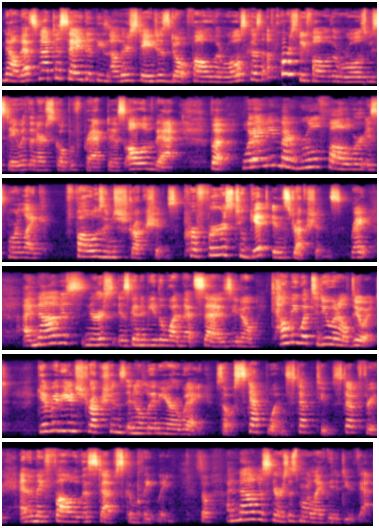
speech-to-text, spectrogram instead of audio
Now, that's not to say that these other stages don't follow the rules, because of course we follow the rules, we stay within our scope of practice, all of that. But what I mean by rule follower is more like follows instructions, prefers to get instructions, right? A novice nurse is going to be the one that says, you know, tell me what to do and I'll do it. Give me the instructions in a linear way. So step one, step two, step three, and then they follow the steps completely. So a novice nurse is more likely to do that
